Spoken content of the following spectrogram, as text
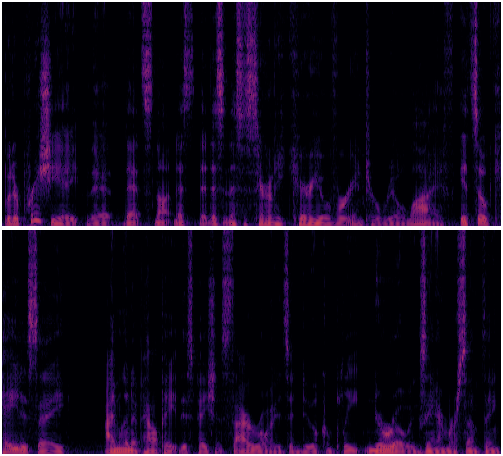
but appreciate that that's not that doesn't necessarily carry over into real life. It's okay to say I'm going to palpate this patient's thyroids and do a complete neuro exam or something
